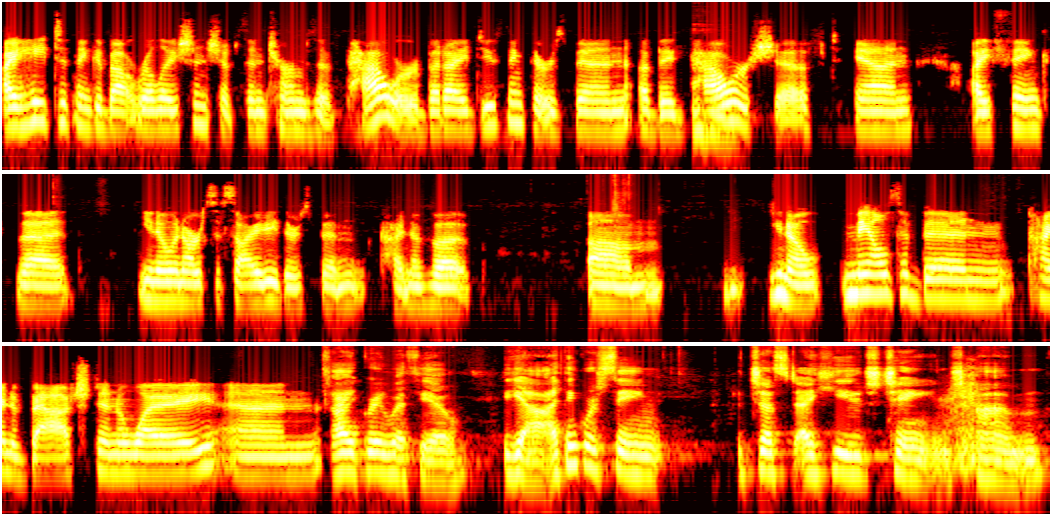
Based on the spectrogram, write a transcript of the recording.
I hate to think about relationships in terms of power, but I do think there's been a big mm-hmm. power mm-hmm. shift. And I think that, you know, in our society, there's been kind of a, um, you know, males have been kind of bashed in a way. And I agree with you. Yeah, I think we're seeing just a huge change. Um,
